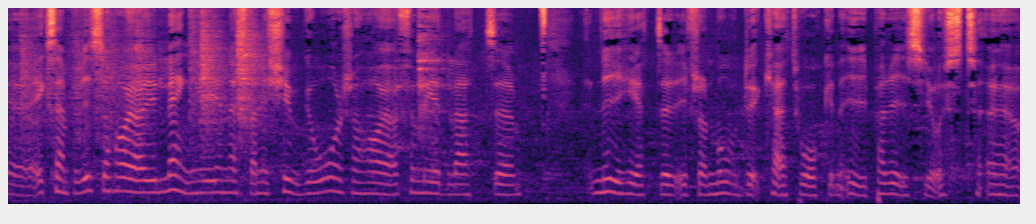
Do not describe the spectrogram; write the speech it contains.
eh exempelvis så har jag ju länge, nästan i 20 år, så har jag förmedlat eh, nyheter ifrån modecatwalken i Paris just eh,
